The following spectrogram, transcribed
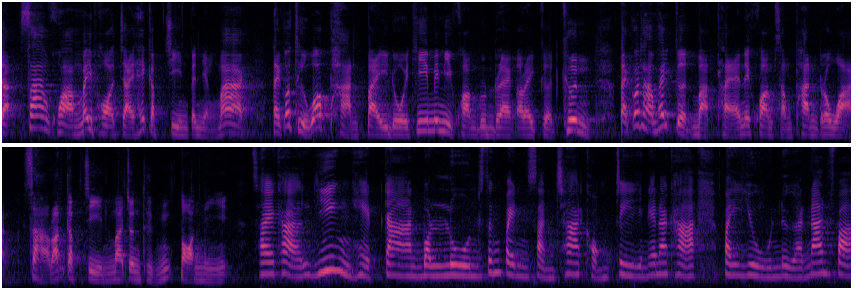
จะสร้างความไม่พอใจให้กับจีนเป็นอย่างมาก แต่ก็ถือว่าผ่านไปโดยที่ไม่มีความรุนแรงอะไรเกิดขึ้น แต่ก็ทำให้เกิดบาดแผลในความสัมพันธ์ระหว่างสหรัฐกับจีนมาจนถึงตอนนี้ ใช่ค่ะ ยิ่งเหตุการณ์บอลลูน ซึ่งเป็นสัญชาติของจีนเนี่ยนะคะ ไปอยู่เหนือน่านฟ้า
